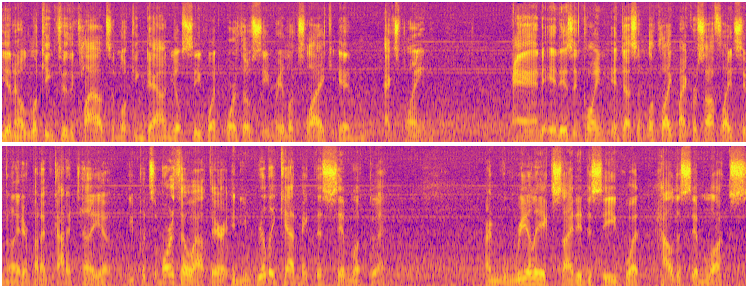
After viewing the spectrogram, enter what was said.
you know, looking through the clouds and looking down, you'll see what ortho scenery looks like in X-Plane. And it isn't going, it doesn't look like Microsoft Flight Simulator, but I've got to tell you, you put some ortho out there and you really can make this sim look good. I'm really excited to see what how the sim looks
